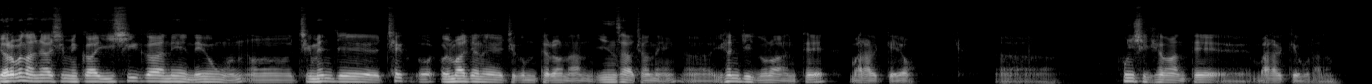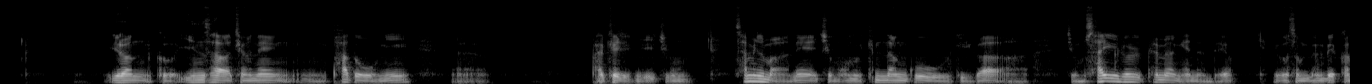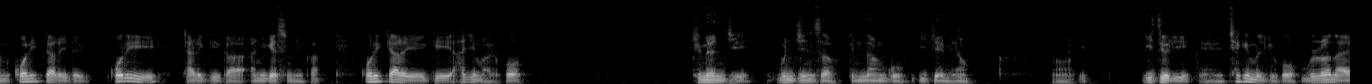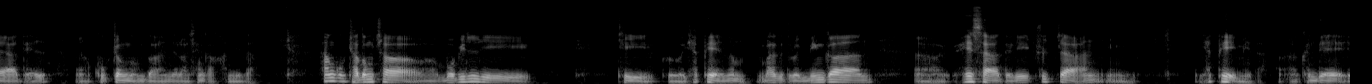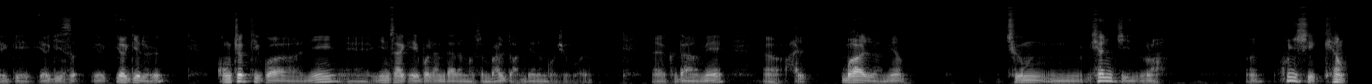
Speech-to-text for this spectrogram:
여러분 안녕하십니까? 이 시간의 내용은 어, 지금 현재 책 어, 얼마 전에 지금 드러난 인사 전행 어, 현지 누나한테 말할게요. 어, 훈식 형한테 말할게요라는 이런 그 인사 전행 파동이 어, 밝혀진 지 지금 3일 만에 지금 오늘 김남국이가 지금 사의를 표명했는데요. 이것은 명백한 꼬리 자르기, 꼬리 자르기가 아니겠습니까? 꼬리 자르기 하지 말고 김현지, 문진석, 김남국, 이재명 어, 이- 이들이 예, 책임을 지고 물러나야 될 어, 국정농단이라 생각합니다. 한국 자동차 어, 모빌리티 그 협회에는 말 그대로 민간 어, 회사들이 출자한 음, 협회입니다. 어, 근데 여기 여기서 여- 여기를 공적 기관이 예, 인사 개입을 한다는 것은 말도 안 되는 것이고요. 그 다음에 뭐 하려면 지금 음, 현지 누나, 어, 훈식형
